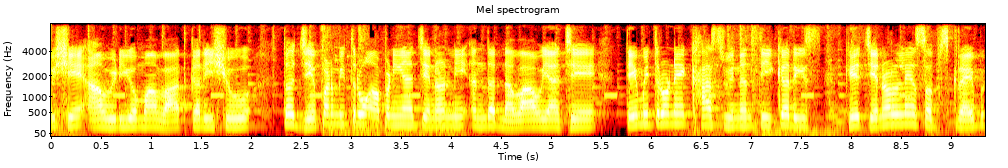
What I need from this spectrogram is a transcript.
વિશે આ વિડીયોમાં વાત કરીશું. તો જે પણ મિત્રો આપણી આ ચેનલની અંદર નવા આવ્યા છે, તે મિત્રોને ખાસ વિનંતી કરીશ કે ચેનલને સબસ્ક્રાઈબ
